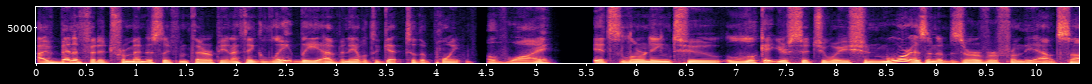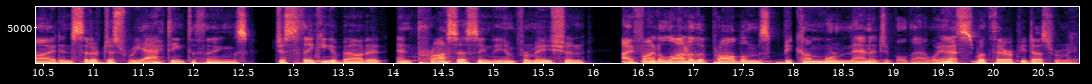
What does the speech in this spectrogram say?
I've benefited tremendously from therapy. And I think lately I've been able to get to the point of why it's learning to look at your situation more as an observer from the outside instead of just reacting to things, just thinking about it and processing the information. I find a lot of the problems become more manageable that way. And that's what therapy does for me.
